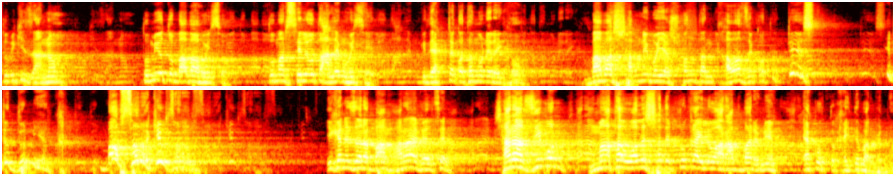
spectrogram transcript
তুমি কি জানো? তুমিও তো বাবা হইছো। তোমার ছেলেও তো আলেম হইছে। কিন্তু একটা কথা মনে রাখো বাবার সামনে বইয়া সন্তান খাওয়া যে কত টেস্ট, এটা দুনিয়ার বাপ ছাড়া কেউ না। এখানে যারা বাপ হারায় ফেলছেন, সারা জীবন মাথা ওয়ালের সাথে টোকাইলো আর আব্বার একক খাইতে পারবেন না।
